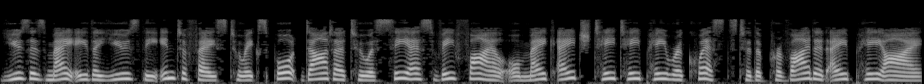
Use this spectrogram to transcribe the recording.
users may either use the interface to export data to a CSV file or make HTTP requests to the provided API.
